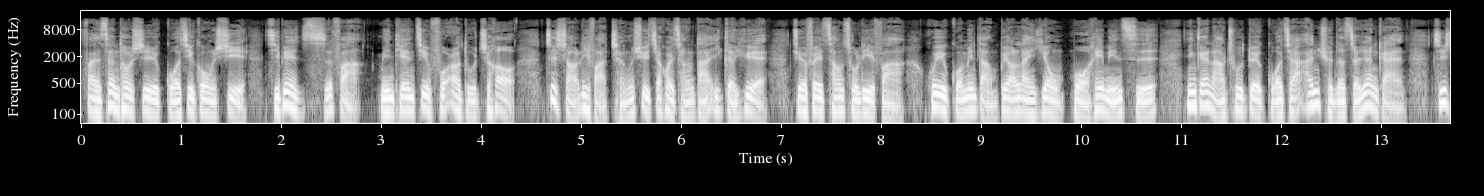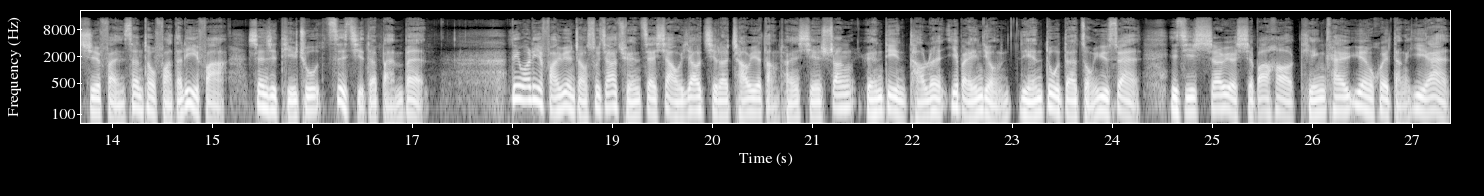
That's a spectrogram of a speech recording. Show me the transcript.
反渗透是国际共识，即便此法。明天进赴二读之后，至少立法程序将会长达一个月，绝非仓促立法。呼吁国民党不要滥用抹黑名词，应该拿出对国家安全的责任感，支持反渗透法的立法，甚至提出自己的版本。另外，立法院长苏家全在下午邀集了朝野党团协商，原定讨论一百零九年度的总预算，以及十二月十八号停开院会等议案。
